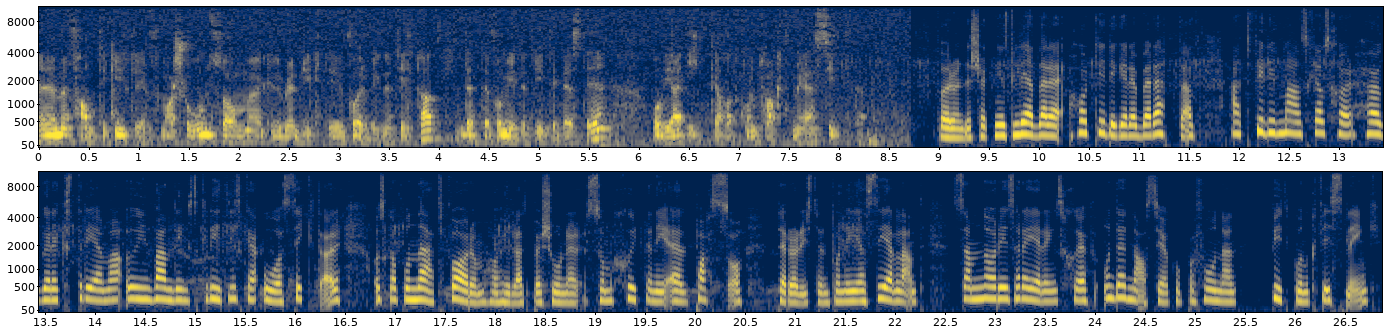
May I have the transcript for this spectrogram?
eh, men fann inte ytterligare information som eh, kunde bli brukt i förebyggande tiltak. Detta förmedlade vi till PST och vi har inte haft kontakt med siktede. Förundersökningsledare har tidigare berättat att Filip Manshaus har högerextrema och invandringskritiska åsikter och ska på nätforum ha hyllat personer som skytten i El Paso, terroristen på Nya Zeeland samt Norges regeringschef under naziockupationen Vidkun Quisling.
